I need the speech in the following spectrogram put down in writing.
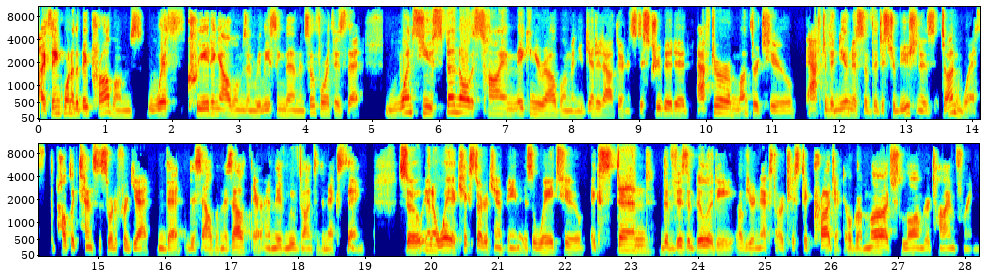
I think one of the big problems with creating albums and releasing them and so forth is that once you spend all this time making your album and you get it out there and it's distributed, after a month or two, after the newness of the distribution is done with, the public tends to sort of forget that this album is out there and they've moved on to the next thing. So, in a way, a Kickstarter campaign is a way to extend the visibility of your next artistic project over a much longer time frame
